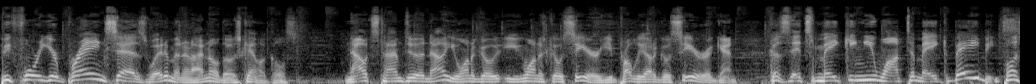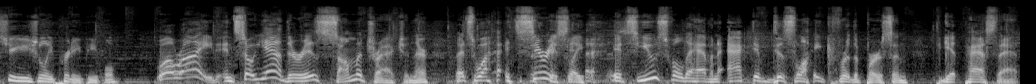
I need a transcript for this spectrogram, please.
before your brain says, "Wait a minute, I know those chemicals." Now it's time to now you want to go you want to go see her. You probably ought to go see her again because it's making you want to make babies. Plus, you're usually pretty people. Well, right. And so, yeah, there is some attraction there. That's why, it's, seriously, it's useful to have an active dislike for the person to get past that.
